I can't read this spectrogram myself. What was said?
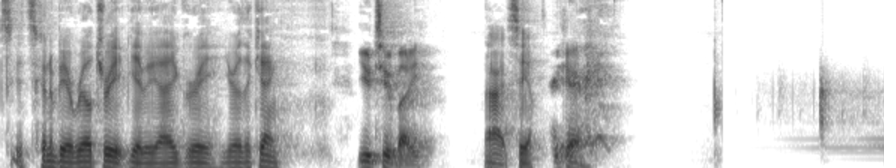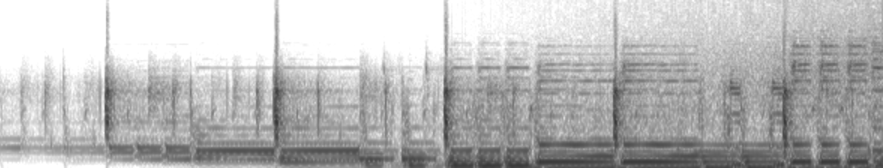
It's, it's going to be a real treat, Gibby. I agree. You're the king. You too, buddy. All right. See you. Take care. You.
